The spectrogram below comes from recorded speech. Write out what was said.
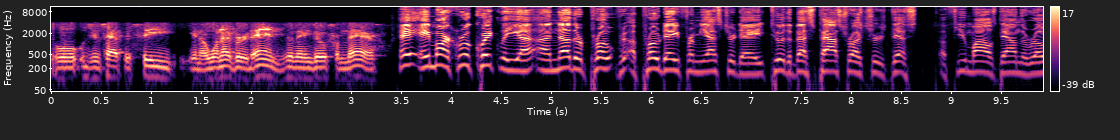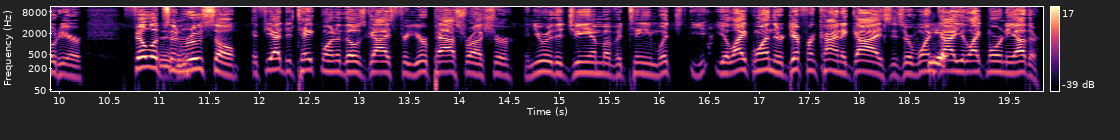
we'll just have to see, you know, whenever it ends, and then go from there. Hey, hey, Marc, real quickly, uh, another pro a pro day from yesterday. Two of the best pass rushers just a few miles down the road here. Phillips mm-hmm. and Rousseau, if you had to take one of those guys for your pass rusher and you were the GM of a team, which you, you like one, they're different kind of guys. Is there one yeah. guy you like more than the other?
